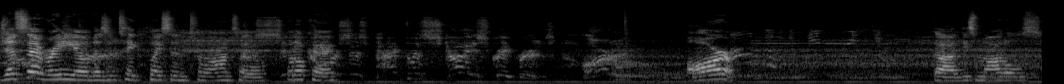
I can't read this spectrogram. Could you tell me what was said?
Jet Set Radio doesn't take place in Toronto, but okay. R. God, these models.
